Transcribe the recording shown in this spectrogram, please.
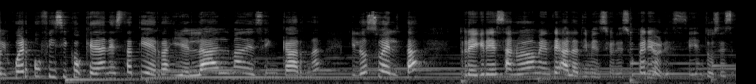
El cuerpo físico queda en esta tierra y el alma desencarna y lo suelta, regresa nuevamente a las dimensiones superiores. ¿sí? Entonces,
